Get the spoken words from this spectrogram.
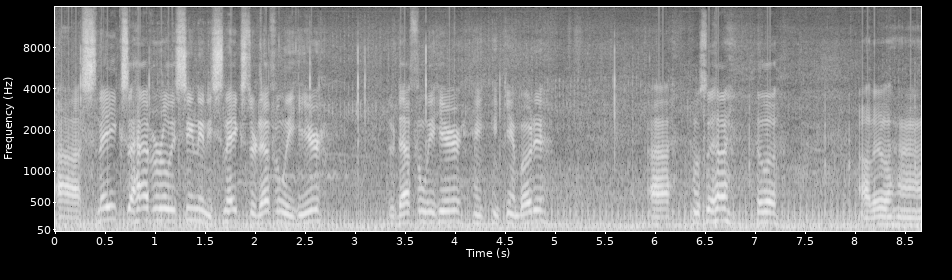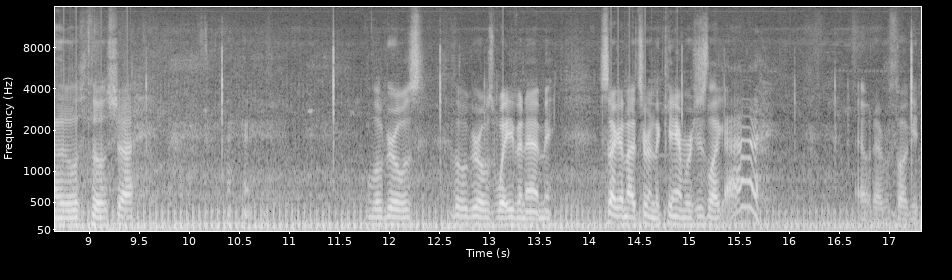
uh, snakes, I haven't really seen any snakes. They're definitely here. They're definitely here in, in Cambodia. Uh, to say hi? Hello. Oh, they're, uh, they're a little shy. little girl was little girl was waving at me. The second I turned the camera, she's like, ah, ah whatever, fuck it.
